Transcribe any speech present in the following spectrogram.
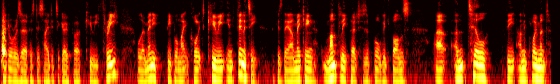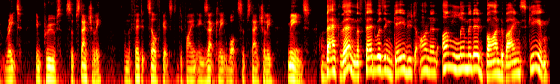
Federal Reserve has decided to go for QE3, although many people might call it QE infinity because they are making monthly purchases of mortgage bonds uh, until the unemployment rate improves substantially and the Fed itself gets to define exactly what substantially means. Back then, the Fed was engaged on an unlimited bond buying scheme.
